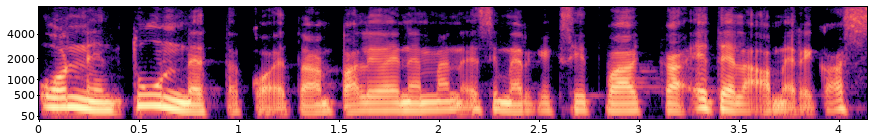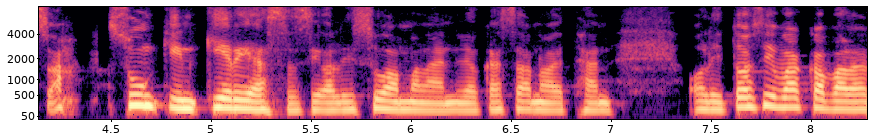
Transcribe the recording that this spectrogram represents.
onnen tunnetta koetaan paljon enemmän esimerkiksi vaikka Etelä-Amerikassa. Sunkin kirjassasi oli suomalainen, joka sanoi, että hän oli tosi vakavalla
